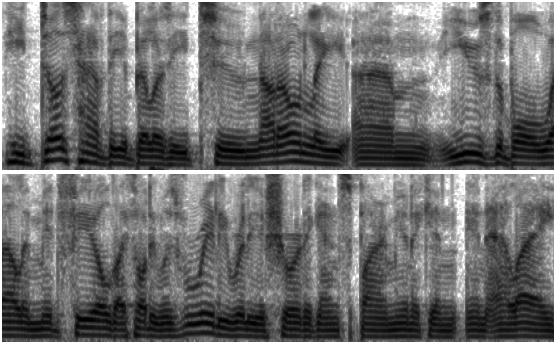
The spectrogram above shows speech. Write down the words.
he does have the ability to not only um, use the ball well in midfield. I thought he was really, really assured against Bayern Munich in, in LA,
